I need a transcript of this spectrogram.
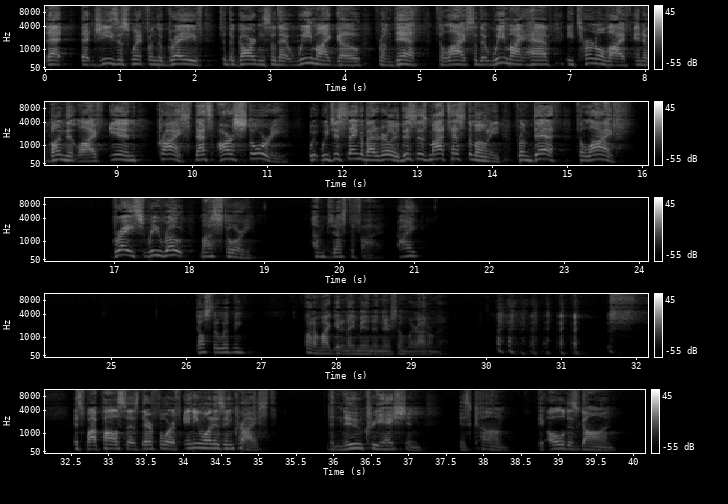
that, that Jesus went from the grave to the garden so that we might go from death to life, so that we might have eternal life and abundant life in Christ. That's our story. We, we just sang about it earlier. This is my testimony from death to life. Grace rewrote my story. I'm justified, right? Y'all still with me? Thought I might get an amen in there somewhere. I don't know. it's why Paul says, therefore, if anyone is in Christ, the new creation is come. The old is gone.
